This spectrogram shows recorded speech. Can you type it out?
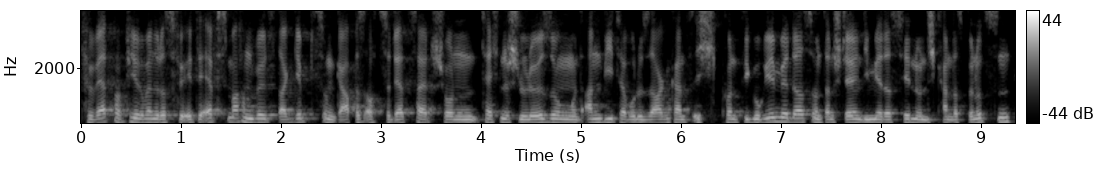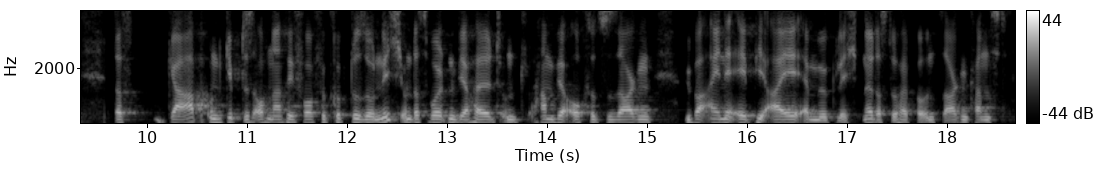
für Wertpapiere, wenn du das für ETFs machen willst, da gibt's und gab es auch zu der Zeit schon technische Lösungen und Anbieter, wo du sagen kannst, ich konfiguriere mir das und dann stellen die mir das hin und ich kann das benutzen. Das gab und gibt es auch nach wie vor für Krypto so nicht und das wollten wir halt und haben wir auch sozusagen über eine API ermöglicht, ne, dass du halt bei uns sagen kannst,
